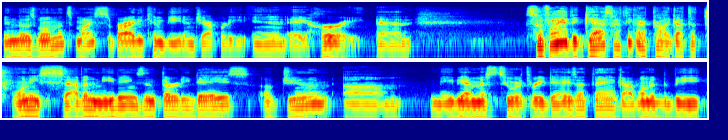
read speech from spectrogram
in those moments, my sobriety can be in jeopardy in a hurry. And so, if I had to guess, I think I probably got to 27 meetings in 30 days of June. Um, maybe I missed two or three days, I think. I wanted to be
